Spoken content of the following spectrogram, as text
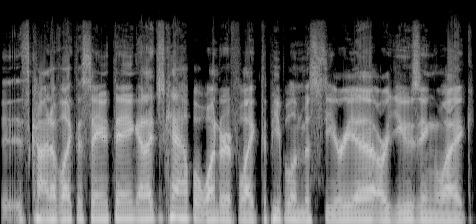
it's kind of like the same thing. And I just can't help but wonder if like the people in Misteria are using like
